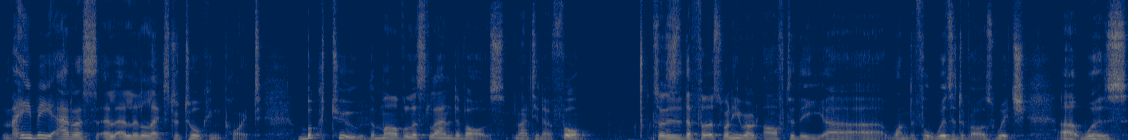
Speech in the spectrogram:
maybe add us a, a little extra talking point. Book two, The Marvelous Land of Oz, 1904. So this is the first one he wrote after the uh, uh, Wonderful Wizard of Oz, which uh, was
